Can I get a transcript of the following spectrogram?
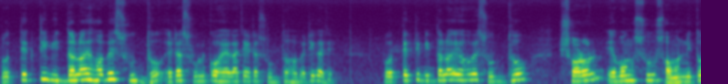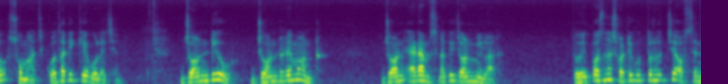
প্রত্যেকটি বিদ্যালয় হবে শুদ্ধ, এটা শুল্ক হয়ে গেছে, এটা শুদ্ধ হবে, ঠিক আছে? প্রত্যেকটি বিদ্যালয় হবে শুদ্ধ, সরল এবং সুসমন্বিত সমাজ। কথাটি কে বলেছেন? John Dewey, John Raymond, John Adams নাকি জন মিলার? তো এই প্রশ্নের সঠিক উত্তর হচ্ছে অপশন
